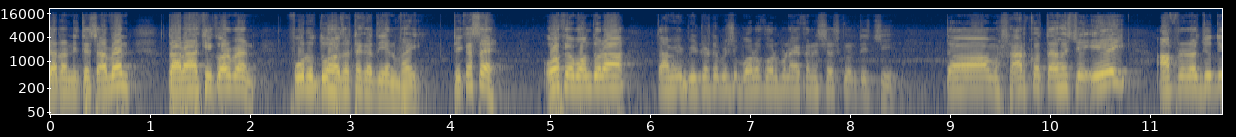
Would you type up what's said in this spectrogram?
যারা নিতে চাবেন, তারা কি করবেন? পুরো দু হাজার টাকা দিয়েন ভাই, ঠিক আছে? ওকে বন্ধুরা, তা আমি ভিডিওটা বেশি বড় করব না, এখানে শেষ করে দিচ্ছি। তা সার কথা হচ্ছে এই, আপনারা যদি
